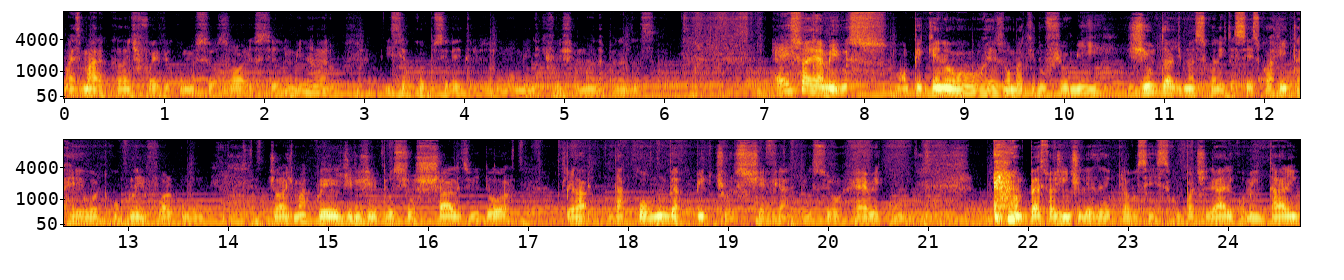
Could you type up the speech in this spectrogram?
Mais marcante foi ver como seus olhos se iluminaram e seu corpo se eletrizou no momento em que foi chamada para dançar. É isso aí, amigos. Um pequeno resumo aqui do filme Gilda de 1946 com a Rita Hayworth, com o Glenn Ford, com o George McQuarrie, dirigido pelo Sr. Charles Vidor pela, da Columbia Pictures, chefiado pelo Sr. Harry Cohn. Peço a gentileza para vocês compartilharem, comentarem.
